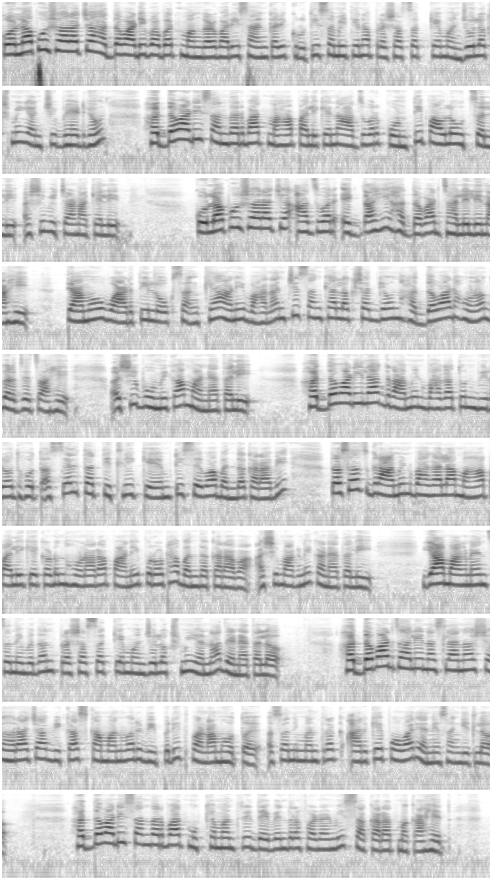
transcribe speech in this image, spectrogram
कोल्हापूर शहराच्या हद्दवाढीबाबत मंगळवारी सायंकाळी कृती समितीनं प्रशासक के मंजुलक्ष्मी यांची भेट घेऊन हद्दवाढी संदर्भात महापालिकेनं आजवर कोणती पावलं उचलली अशी विचारणा केली. कोल्हापूर शहराची आजवर एकदाही हद्दवाढ झालेली नाही. त्यामुळे वाढती लोकसंख्या आणि वाहनांची संख्या लक्षात घेऊन हद्दवाढ होणं गरजेचं आहे अशी भूमिका मांडण्यात आली. हद्दवाढीला ग्रामीण भागातून विरोध होत असेल तर तिथली के एम टी सेवा बंद करावी तसंच ग्रामीण भागाला महापालिकेकडून होणारा पाणी पुरवठा बंद करावा अशी मागणी करण्यात आली. या मागण्यांचं निवेदन प्रशासक के मंजुलक्ष्मी यांना देण्यात आलं. हद्दवाढ झाली नसल्यानं शहराच्या विकास कामांवर विपरीत परिणाम होतोय असं निमंत्रक आर के पवार यांनी सांगितलं. हद्दवाढी संदर्भात मुख्यमंत्री देवेंद्र फडणवीस सकारात्मक आहेत.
